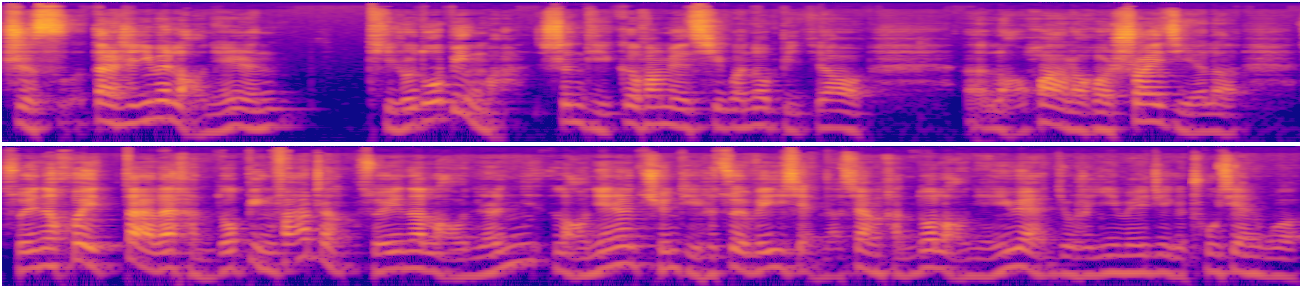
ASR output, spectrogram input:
致死，但是因为老年人体弱多病嘛，身体各方面的器官都比较。呃，老化了或衰竭了，所以呢会带来很多并发症。所以呢，老人、老年人群体是最危险的。像很多老年院就是因为这个出现过，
